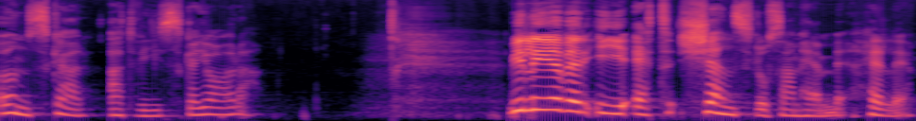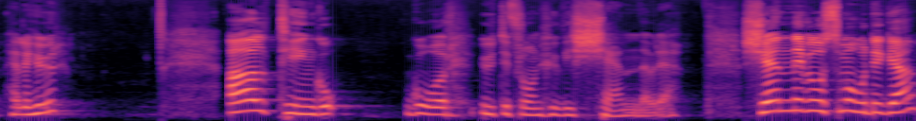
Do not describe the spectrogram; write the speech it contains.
önskar att vi ska göra. Vi lever i ett känslosamhälle, eller hur? Allting går utifrån hur vi känner det. Känner vi oss modiga,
